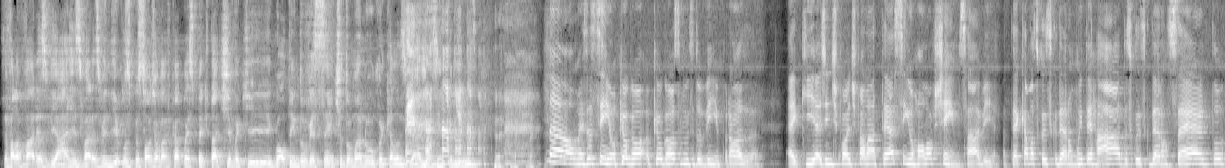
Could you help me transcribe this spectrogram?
você fala várias viagens, várias vinícolas, o pessoal já vai ficar com a expectativa aqui, igual tem do Vicente e do Manu, com aquelas viagens incríveis. Não, mas assim, o que, eu, o que eu gosto muito do vinho e prosa é que a gente pode falar até assim, o Hall of Shame, sabe? Até aquelas coisas que deram muito errado, as coisas que deram certo.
